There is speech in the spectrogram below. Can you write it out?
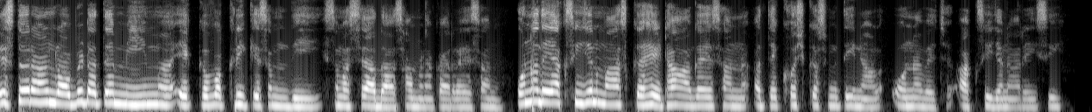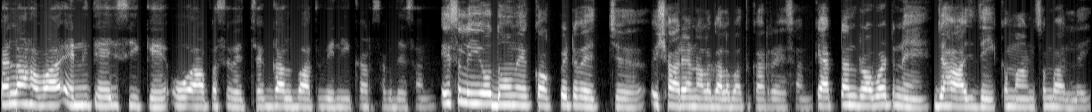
ਇਸ ਦੌਰਾਨ ਰੌਬਰਟ ਅਤੇ ਮੀਮ ਇੱਕ ਵੱਖਰੀ ਕਿਸਮ ਦੀ ਸਮੱਸਿਆ ਦਾ ਸਾਹਮਣਾ ਕਰ ਰਹੇ ਸਨ। ਉਹਨਾਂ ਦੇ ਆਕਸੀਜਨ ਮਾਸਕ ਹੇਠਾਂ ਆ ਗਏ ਸਨ ਅਤੇ ਖੁਸ਼ਕਿਸਮਤੀ ਨਾਲ ਉਹਨਾਂ ਵਿੱਚ ਆਕਸੀਜਨ ਆ ਰਹੀ ਸੀ। ਪਹਿਲਾਂ ਹਵਾ ਇੰਨੀ ਤੇਜ਼ ਸੀ ਕਿ ਉਹ ਆਪਸ ਵਿੱਚ ਗੱਲਬਾਤ ਵੀ ਨਹੀਂ ਕਰ ਸਕਦੇ ਸਨ। ਇਸ ਲਈ ਉਹ ਦੋਵੇਂ ਕਾਕਪਿਟ ਵਿੱਚ ਇਸ਼ਾਰਿਆਂ ਨਾਲ ਗੱਲਬਾਤ ਕਰ ਰਹੇ ਸਨ। ਕੈਪਟਨ ਰਾਬਰਟ ਨੇ ਜਹਾਜ਼ ਦੀ ਕਮਾਨ ਸੰਭਾਲ ਲਈ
